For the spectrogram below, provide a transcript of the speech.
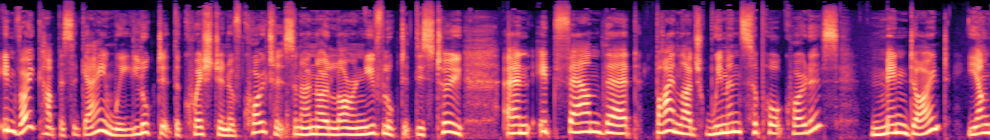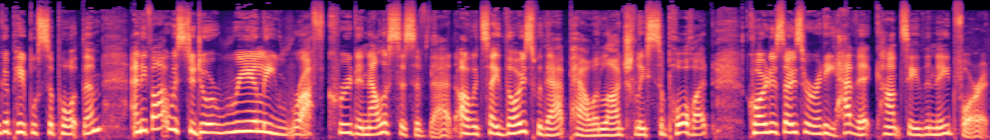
in Vote Compass again, we looked at the question of quotas, and I know Lauren, you've looked at this too, and it found that by and large women support quotas. Men don't, younger people support them. And if I was to do a really rough, crude analysis of that, I would say those without power largely support quotas. Those who already have it can't see the need for it.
